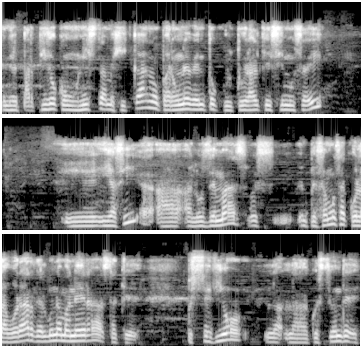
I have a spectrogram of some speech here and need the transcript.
en el Partido Comunista Mexicano para un evento cultural que hicimos ahí. Y, así a, los demás, pues empezamos a colaborar de alguna manera hasta que pues, se dio la, cuestión de,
